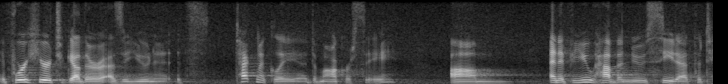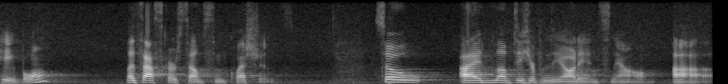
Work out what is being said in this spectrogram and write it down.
if we're here together as a unit, it's technically a democracy. Um, and if you have a new seat at the table, let's ask ourselves some questions. So I'd love to hear from the audience now. Uh,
